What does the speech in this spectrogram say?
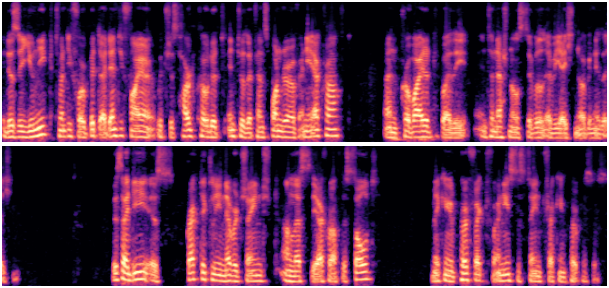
It is a unique 24-bit identifier which is hard-coded into the transponder of any aircraft and provided by the International Civil Aviation Organization. This ID is practically never changed unless the aircraft is sold, making it perfect for any sustained tracking purposes.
